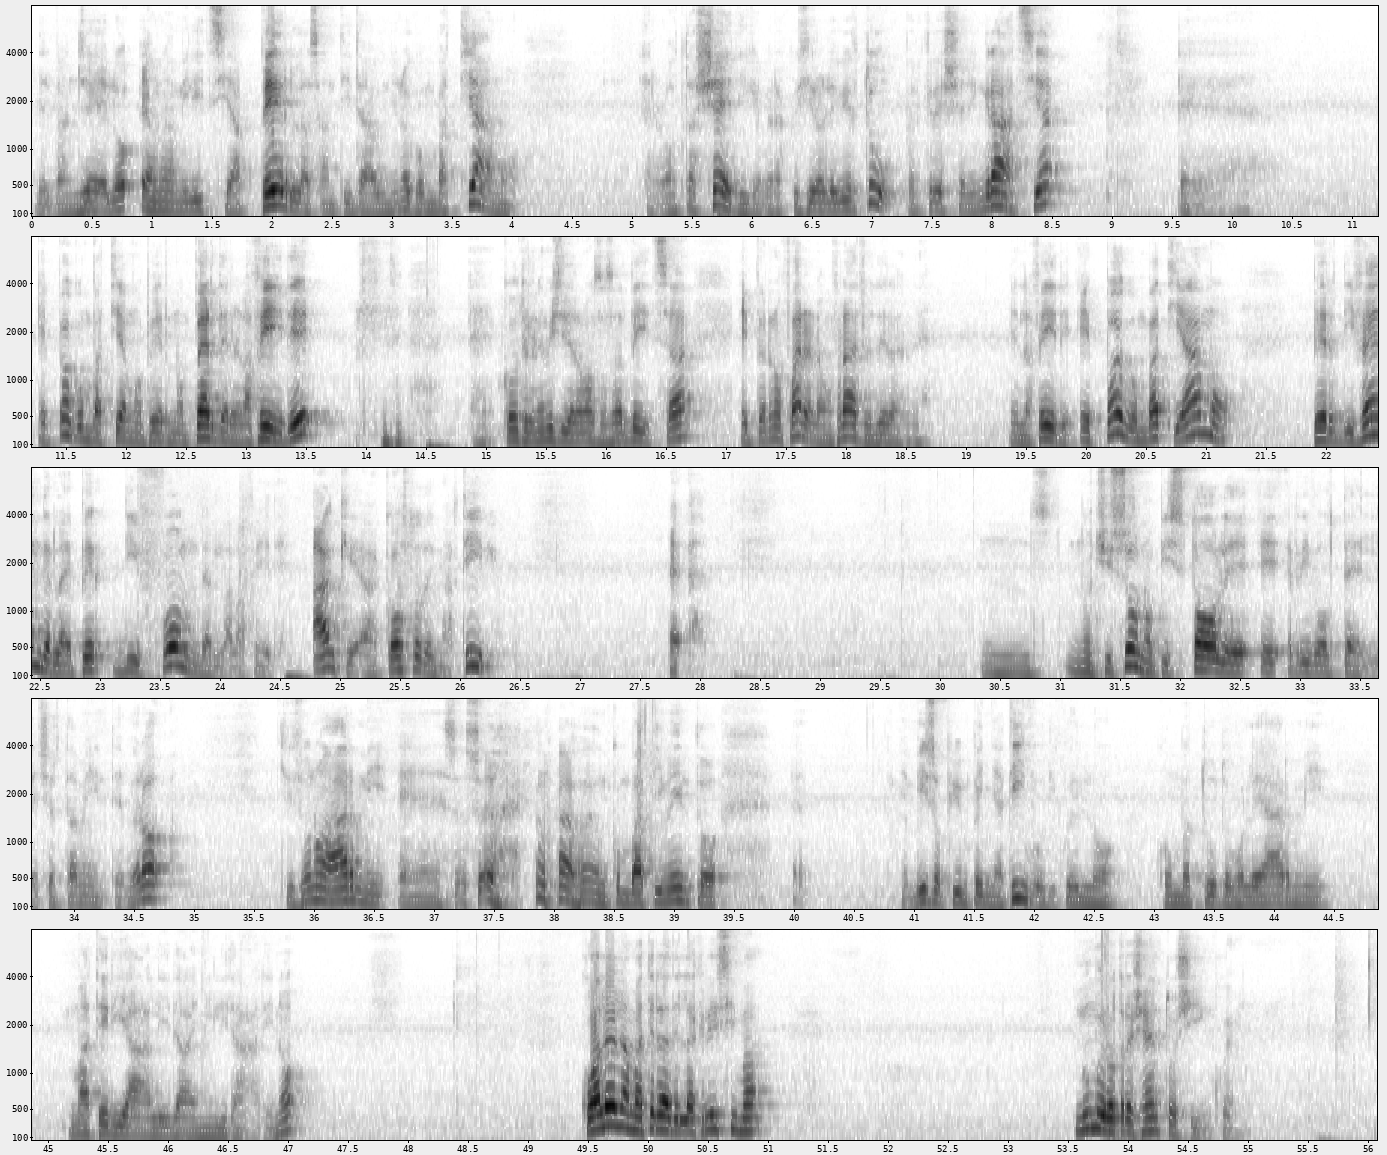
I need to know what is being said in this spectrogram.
del Vangelo, è una milizia per la santità, quindi noi combattiamo, è una lotta ascetica per acquisire le virtù, per crescere in grazia. Eh, e poi combattiamo per non perdere la fede eh, contro i nemici della nostra salvezza e per non fare naufragio della, nella fede e poi combattiamo per difenderla e per diffonderla la fede anche a costo del martirio eh. Mm, non ci sono pistole e rivoltelle certamente però ci sono armi eh, è un combattimento mio avviso più impegnativo di quello combattuto con le armi materiali dai militari, no? Qual è la materia della cresima numero 305?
